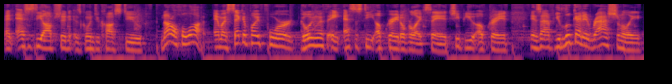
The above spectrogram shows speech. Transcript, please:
an SSD option is going to cost you not a whole lot. And my second point for going with a SSD upgrade over like say a GPU upgrade is that if you look at it rationally,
